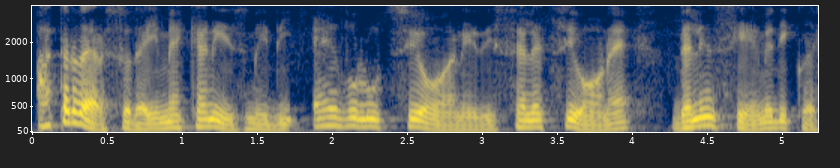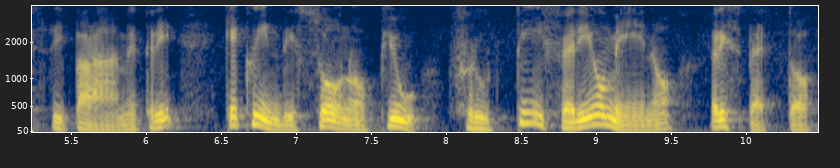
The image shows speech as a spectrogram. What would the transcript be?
attraverso dei meccanismi di evoluzione e di selezione dell'insieme di questi parametri che quindi sono più fruttiferi o meno rispetto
